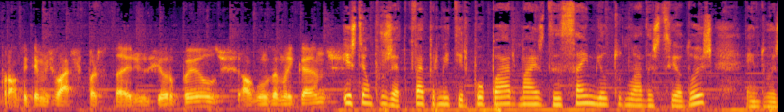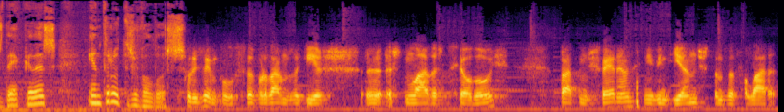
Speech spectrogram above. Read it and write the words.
pronto, e temos vários parceiros europeus, alguns americanos. Este é um projeto que vai permitir poupar mais de 100 mil toneladas de CO2 em duas décadas, entre outros valores. Por exemplo, se abordarmos aqui as, eh, as toneladas de CO2 para a atmosfera, em 20 anos estamos a falar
